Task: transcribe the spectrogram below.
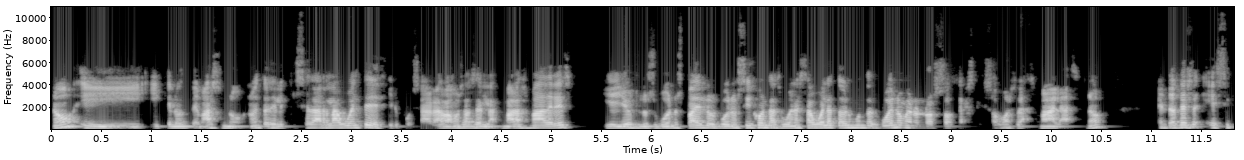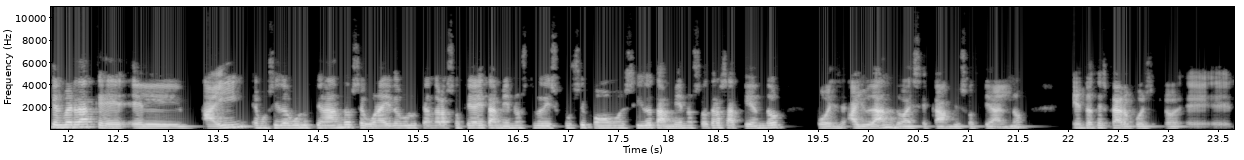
¿no? Y, que los demás no, ¿no? Entonces le quise dar la vuelta y decir, pues ahora vamos a ser las malas madres y ellos los buenos padres, los buenos hijos, las buenas abuelas, todo el mundo es bueno menos nosotras, que somos las malas, ¿no? Entonces, eh, sí que es verdad que el, ahí hemos ido evolucionando según ha ido evolucionando la sociedad y también nuestro discurso y cómo hemos ido también nosotras haciendo, pues ayudando a ese cambio social, ¿no? entonces, claro, pues eh,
